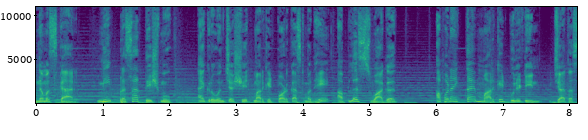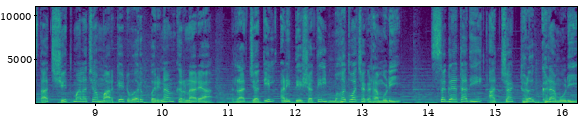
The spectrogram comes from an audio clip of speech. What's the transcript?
नमस्कार मी प्रसाद देशमुख अॅग्रोवनच्या शेत मार्केट पॉडकास्टमध्ये आपलं स्वागत. आपण ऐकताय मार्केट बुलेटिन ज्यात असतात शेतमालाच्या मार्केटवर परिणाम करणाऱ्या राज्यातील आणि देशातील महत्त्वाच्या घडामोडी. सगळ्यात आधी आजच्या ठळक घडामोडी.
